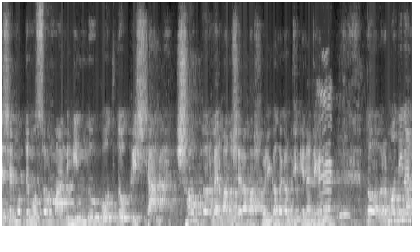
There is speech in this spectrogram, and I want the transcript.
দেশের মধ্যে মুসলমান হিন্দু বৌদ্ধ খ্রিস্টান সব ধর্মের মানুষেরা বাস করি। কথা কোন ঠিক কিনা ঠিক না? তো মদিনার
